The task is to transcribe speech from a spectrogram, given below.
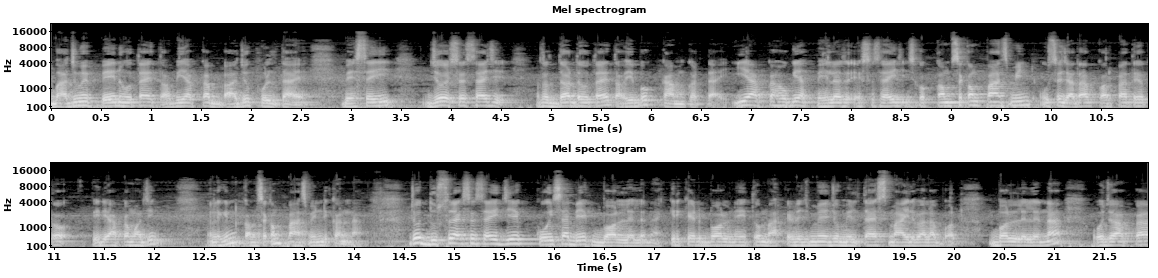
बाजू में पेन होता है, तभी आपका बाजू फूलता है। वैसे ही जो एक्सरसाइज मतलब दर्द होता है, तभी वो काम करता है। ये आपका हो गया पहला एक्सरसाइज इसको कम से कम पाँच मिनट, उससे ज़्यादा आप कर पाते हो तो फिर आपका मर्ज़ी लेकिन कम से कम पाँच मिनट करना। जो दूसरा एक्सरसाइज ये कोई सा भी एक बॉल ले लेना क्रिकेट बॉल नहीं तो मार्केट में जो मिलता है स्माइल वाला बॉल बॉल ले लेना, वो जो आपका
